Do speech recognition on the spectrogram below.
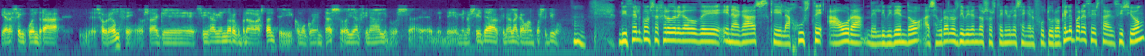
y ahora se encuentra sobre 11, o sea que sigue habiendo recuperado bastante y como comentas, hoy al final, pues eh, de, menos 7 al final acaba en positivo. Dice el consejero delegado de Enagas que el ajuste ahora del dividendo asegura los dividendos sostenibles en el futuro. ¿Qué le parece esta decisión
